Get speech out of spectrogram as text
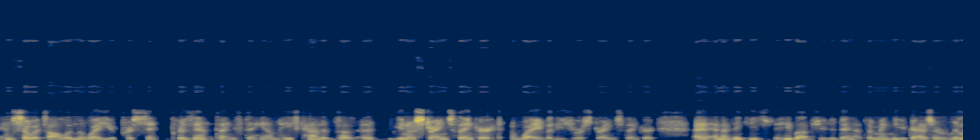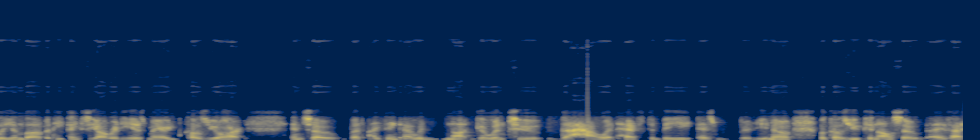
And so it's all in the way you present, present things to him. He's kind of a, a you know strange thinker in a way, but he's your strange thinker. And, and I think he's he loves you to death. I mean, you guys are really in love, and he thinks he already is married because you are. And so, but I think I would not go into the how it has to be as you know because you can also, as I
